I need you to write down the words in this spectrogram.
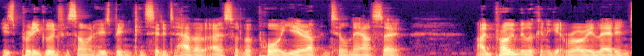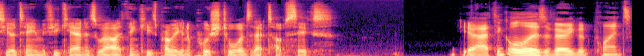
is pretty good for someone who's been considered to have a, a sort of a poor year up until now. So I'd probably be looking to get Rory Laird into your team if you can as well. I think he's probably going to push towards that top six. Yeah, I think all of those are very good points.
